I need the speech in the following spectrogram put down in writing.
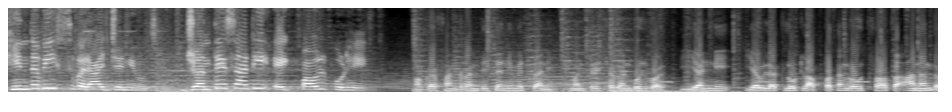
हिंदवी स्वराज्य न्यूज. जनतेसाठी एक पाऊल पुढे. मकर संक्रांतीच्या निमित्ताने मंत्री छगन भुजबळ यांनी येवल्यात लुटला पतंग उत्सवाचा आनंद.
